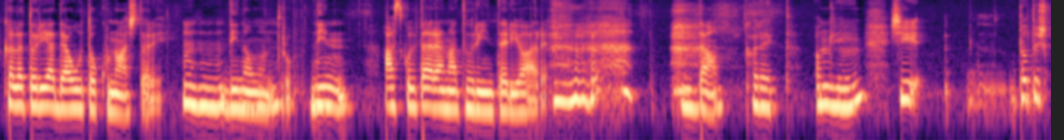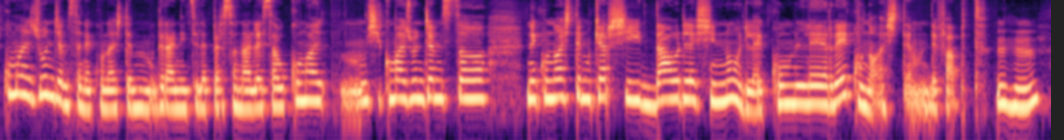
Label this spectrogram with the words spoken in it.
călătoria de autocunoaștere, mm-hmm. dinăuntru, mm-hmm. din ascultarea naturii interioare. da. Corect. Ok. Mm-hmm. Și totuși, cum ajungem să ne cunoaștem granițele personale sau cum a, și cum ajungem să ne cunoaștem chiar și daurile și nurile, cum le recunoaștem, de fapt? Mm-hmm.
